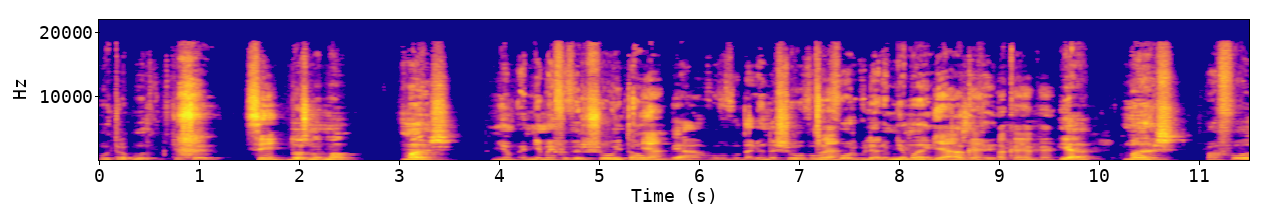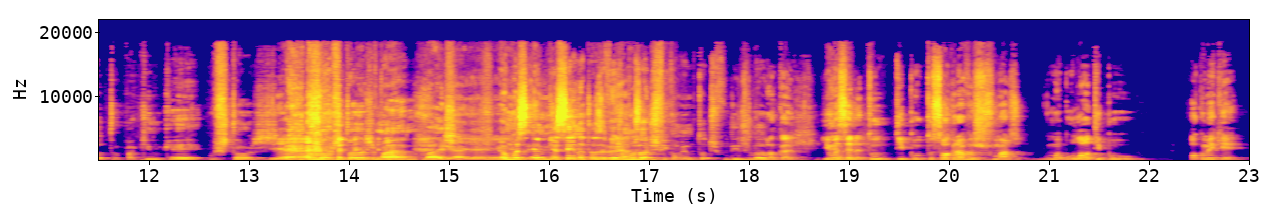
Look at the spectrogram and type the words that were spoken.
outra bula, que é Sim. dose normal. Mas a minha, a minha mãe foi ver o show, então Yeah. yeah, vou, vou dar grande show, vou, Yeah. vou orgulhar a minha mãe. Yeah, ok, ok, ok. Yeah. Mas, para a foto, para aquilo que é os stores, Yeah. são os stores, mano, baixa. Yeah, yeah, yeah. É, uma, é a minha cena, estás a ver? Yeah. Os meus olhos ficam mesmo todos fodidos logo. Ok. E uma cena, tu, tipo, tu só gravas fumares uma bula ou tipo. Ou como é que é?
